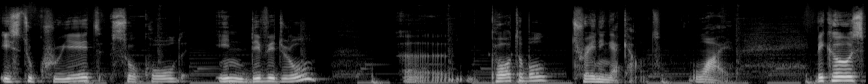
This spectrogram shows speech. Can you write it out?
is to create so-called individual uh, portable training account. Why? Because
